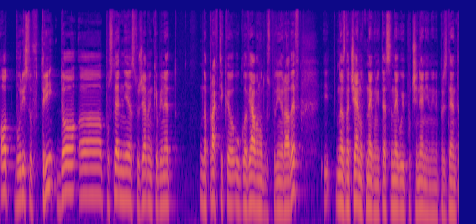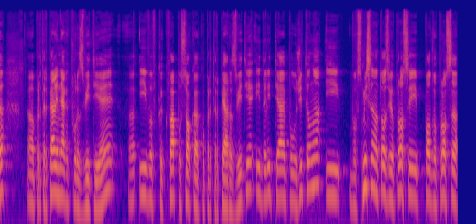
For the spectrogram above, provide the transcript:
от Борисов 3 до а, последния служебен кабинет на практика оглавяван от господин Радев, назначен от него, ни те са негови подчинени на президента, претърпя ли някакво развитие и в каква посока, ако претърпя развитие и дали тя е положителна и в смисъл на този въпрос е и под въпроса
